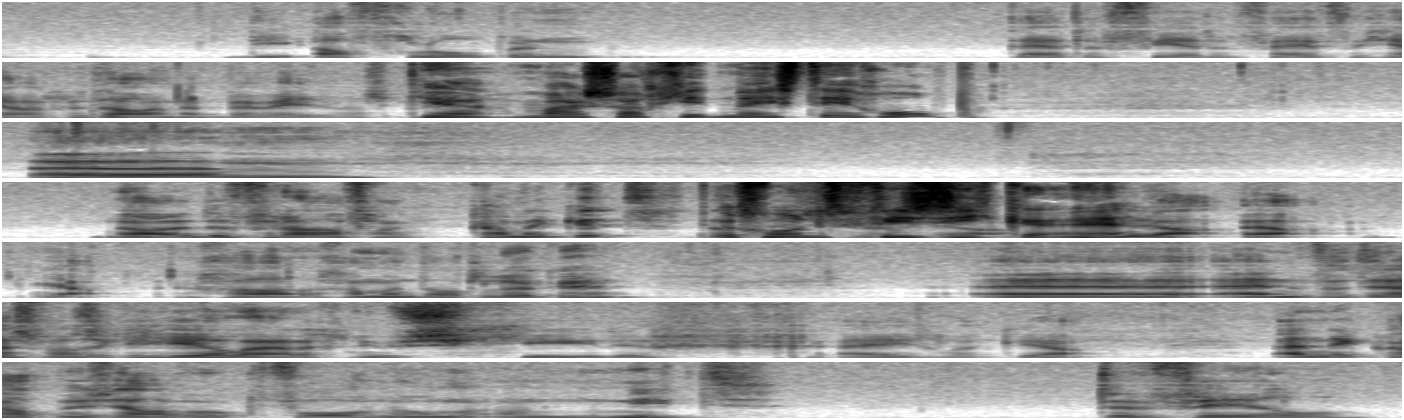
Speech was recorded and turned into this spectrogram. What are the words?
die afgelopen 30, 40, 50 jaar gedaan hebt, bij wijze van spreken. Ja, waar zag je het meest tegenop? Ehm, nou, de vraag van kan ik het? Gewoon het eh, fysieke, ja, hè? Ja, ja, ja. Ga, ga me dat lukken? Eh, en voor de rest was ik heel erg nieuwsgierig, eigenlijk, ja. En ik had mezelf ook voorgenomen om niet te veel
